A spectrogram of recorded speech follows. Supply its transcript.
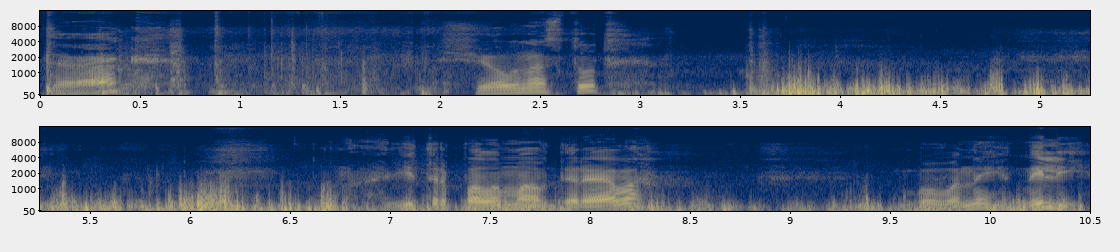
Так. Що у нас тут? Вітер поламав дерева, бо вони гнилі.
